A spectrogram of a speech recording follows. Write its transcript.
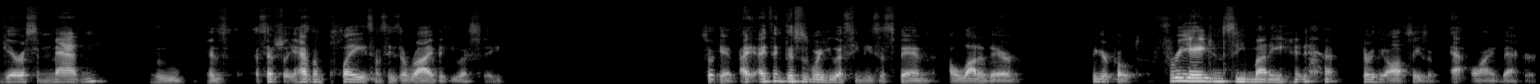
Garrison Madden, who has essentially hasn't played since he's arrived at USC. So again, I, I, think this is where USC needs to spend a lot of their figure quote free agency money during the offseason at linebacker.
